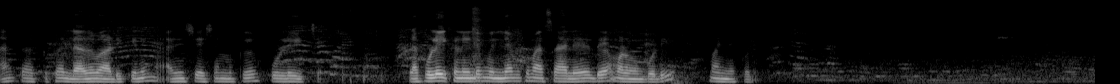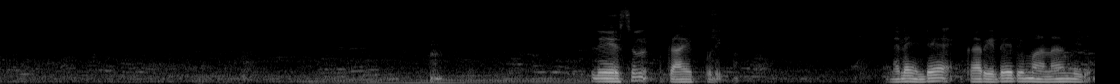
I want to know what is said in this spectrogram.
ആ തട്ടിപ്പ് അല്ലാതെ വാടിക്കണ് അതിന് ശേഷം നമുക്ക് പുളി ഒഴിച്ച്. അല്ല പുളി ഒഴിക്കണതിന്റെ മുന്നേ നമുക്ക് മസാല ഇടുക മുളകും പൊടി മഞ്ഞൾപ്പൊടി. ലേസും കായപ്പൊടി. എന്നാലും അതിന്റെ കറിയുടെ ഒരു മണം വരും.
